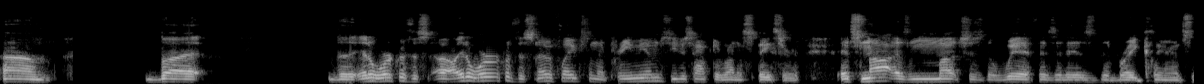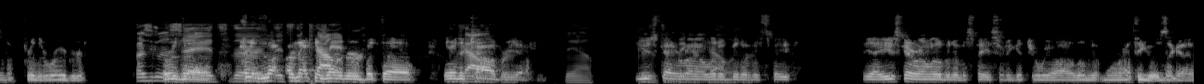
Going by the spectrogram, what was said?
Um, but the it'll work with the uh, it'll work with the snowflakes and the premiums. You just have to run a spacer. It's not as much as the width as it is the brake clearance the, for the rotor. I was gonna say the, it's the, the it's or the not caliper. the rotor, but the or The the, caliper. caliber. Yeah, yeah. you just got to run a little bit of a space. Yeah, you just got to run a little bit of a spacer to get your wheel out a little bit more. I think it was like a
